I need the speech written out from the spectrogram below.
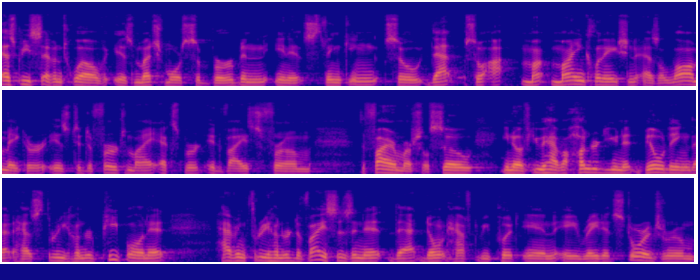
SB 712 is much more suburban in its thinking. So that so I, my, my, inclination as a lawmaker is to defer to my expert advice from the fire marshal. So you know if you have a hundred unit building that has 300 people in it, having 300 devices in it that don't have to be put in a rated storage room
